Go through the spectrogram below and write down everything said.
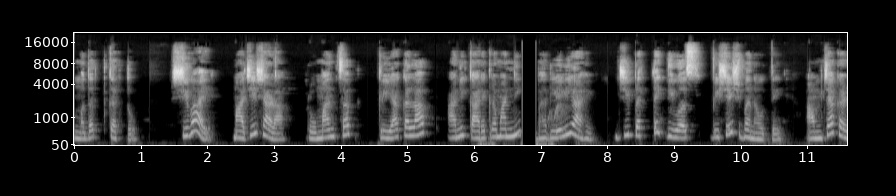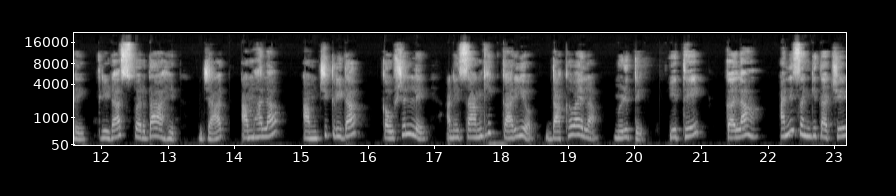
मदत करतो. शिवाय माझी शाळा रोमांचक क्रियाकलाप आणि कार्यक्रमांनी भरलेली आहे जी प्रत्येक दिवस विशेष बनवते. आमच्याकडे क्रीडा स्पर्धा आहेत ज्यात आम्हाला आमची क्रीडा कौशल्ये आणि सांघिक कार्य दाखवायला मिळते. येथे कला आणि संगीताचे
